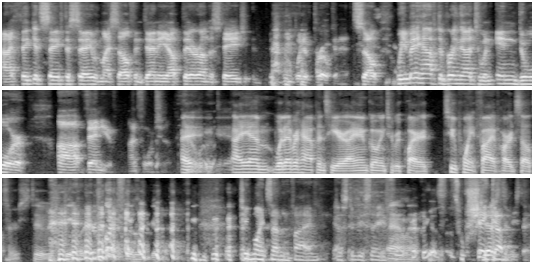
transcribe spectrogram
I think it's safe to say, with myself and Denny up there on the stage, we would have broken it. So we may have to bring that to an indoor uh, venue, unfortunately. I, I am whatever happens here. I am going to require 2.5 hard seltzers to be able to 2.75 just to be safe. Yeah, let's, let's shake just up,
